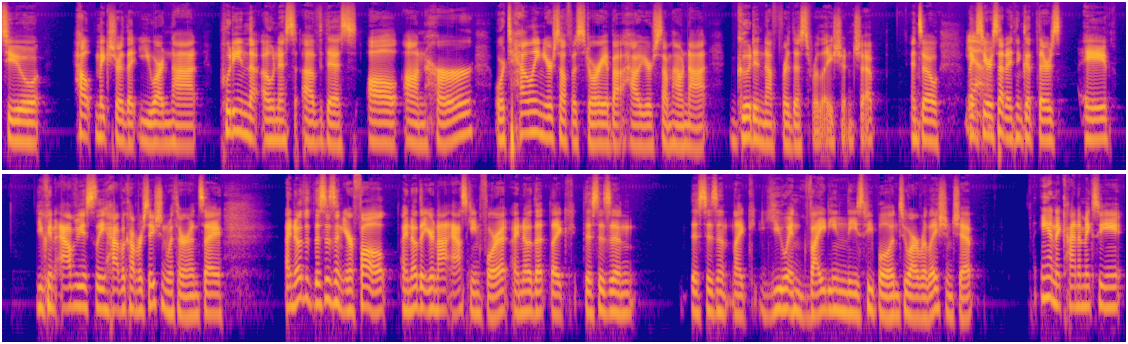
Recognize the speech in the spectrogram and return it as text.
to help make sure that you are not putting the onus of this all on her or telling yourself a story about how you're somehow not good enough for this relationship. And so, like yeah. Sierra said, I think that there's a, you can obviously have a conversation with her and say, I know that this isn't your fault. I know that you're not asking for it. I know that like this isn't this isn't like you inviting these people into our relationship. And it kind of makes me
